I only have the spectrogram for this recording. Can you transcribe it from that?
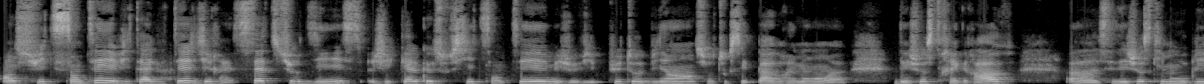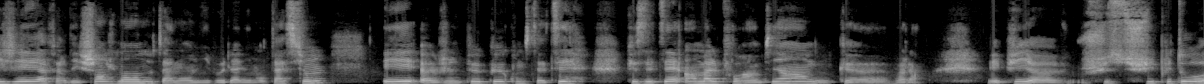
Ensuite, santé et vitalité, je dirais 7 sur 10. J'ai quelques soucis de santé, mais je vis plutôt bien, surtout que c'est pas vraiment euh, des choses très graves. c'est des choses qui m'ont obligée à faire des changements, notamment au niveau de l'alimentation et euh, je ne peux que constater que c'était un mal pour un bien, donc euh, voilà. Et puis euh, je, suis plutôt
